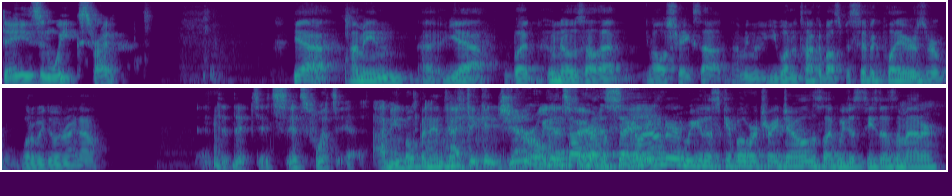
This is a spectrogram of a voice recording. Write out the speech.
days and weeks, right? Yeah, I mean, uh, yeah, but who knows how that all shakes out? I mean, you want to talk about specific players, or what are we doing right now? It's it's it's what I mean. Open-ended? I think in general, We're going to talk about the second say. rounder. We're going to skip over Tre Jones, like we just he doesn't matter.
